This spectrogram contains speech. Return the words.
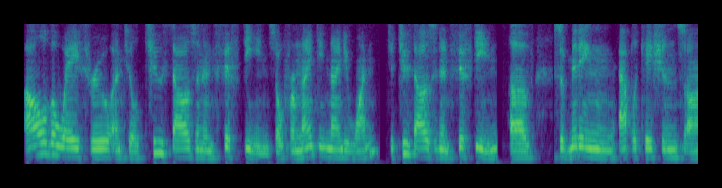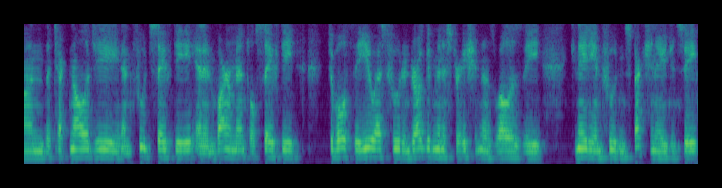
all the way through until 2015. So from 1991 to 2015 of submitting applications on the technology and food safety and environmental safety to both the US Food and Drug Administration as well as the Canadian Food Inspection Agency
